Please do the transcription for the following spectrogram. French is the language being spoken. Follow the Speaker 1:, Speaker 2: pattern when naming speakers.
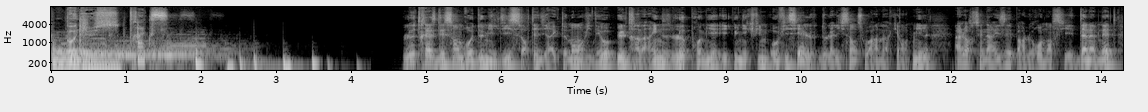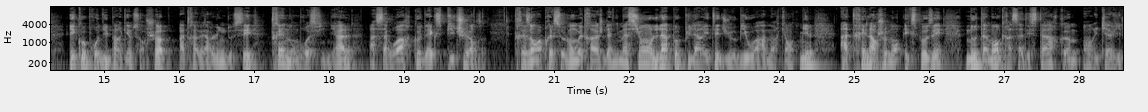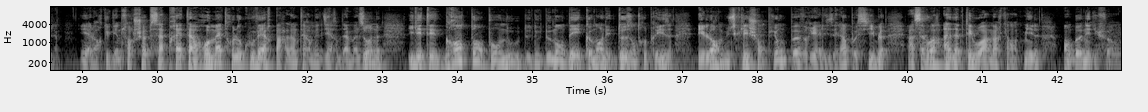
Speaker 1: Bonus.
Speaker 2: Trax.
Speaker 3: Le 13 décembre 2010 sortait directement en vidéo Ultramarines, le premier et unique film officiel de la licence Warhammer 40 000, alors scénarisé par le romancier Dan Amnett et coproduit par Games Workshop à travers l'une de ses très nombreuses filiales, à savoir Codex Pictures. 13 ans après ce long métrage d'animation, la popularité du hobby Warhammer 40 000 a très largement explosé, notamment grâce à des stars comme Henry Cavill. Et alors que Games Workshop s'apprête à remettre le couvert par l'intermédiaire d'Amazon, il était grand temps pour nous de nous demander comment les deux entreprises et leurs musclés champions peuvent réaliser l'impossible, à savoir adapter Warhammer 40 000 en bonne et due forme.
